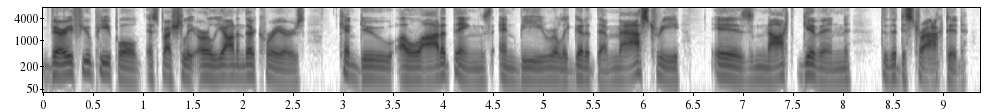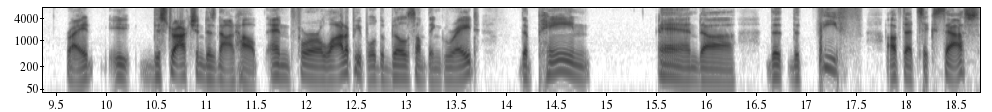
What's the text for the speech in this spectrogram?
Very few people, especially early on in their careers, can do a lot of things and be really good at them. Mastery is not given to the distracted, right? It, distraction does not help. And for a lot of people to build something great, the pain and uh, the the thief of that success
